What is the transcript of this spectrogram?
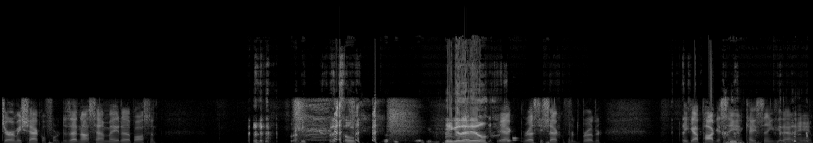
Jeremy Shackleford. Does that not sound made up, Austin? Right. That's old. King of the Hill. Yeah, Rusty Shackleford's brother. He got pocket sand in case things get out of hand.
